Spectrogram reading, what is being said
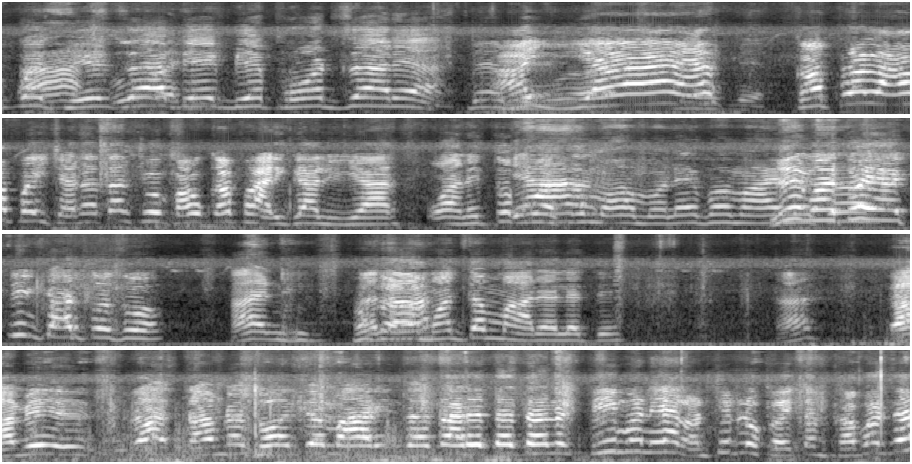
કોઈ ફેર? બે બે ફ્રોડ આ યાર કપડો લાવો પૈસા ના તાર છોકરાઓ કા ફાડી ગાલ્યું યાર આની તો મને તો તો. એક્ટિંગ કરતો તો હા, મન માર્યા લે તે? હા? તમે જોન મારી તારે તારે તી મને યાર કેટલો કહે તને ખબર છે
